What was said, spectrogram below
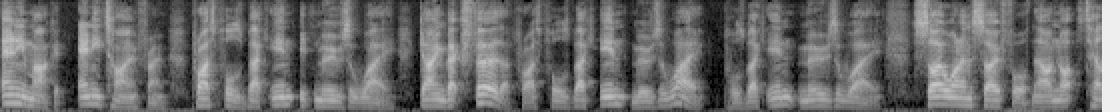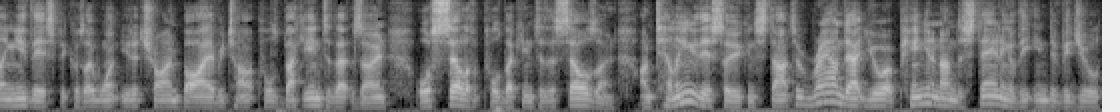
any market, any time frame. Price pulls back in, it moves away. Going back further, price pulls back in, moves away pulls back in, moves away, so on and so forth. Now, I'm not telling you this because I want you to try and buy every time it pulls back into that zone or sell if it pulls back into the sell zone. I'm telling you this so you can start to round out your opinion and understanding of the individual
